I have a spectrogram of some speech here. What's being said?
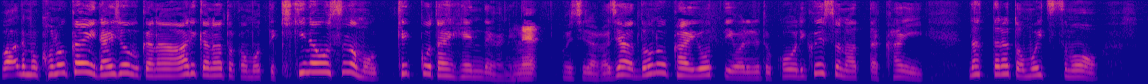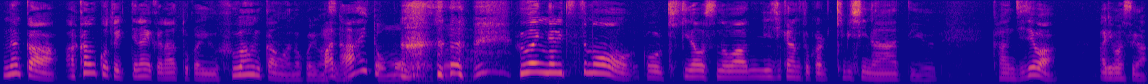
わでもこの回大丈夫かなありかなとか思って聞き直すのも結構大変だよね。ね。うちらが。じゃあどの回をって言われるとこうリクエストのあった回だったらと思いつつもなんかあかんこと言ってないかなとかいう不安感は残りますね、ないと思う 不安になりつつもこう聞き直すのは2時間とか厳しいなっていう感じではありますが、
